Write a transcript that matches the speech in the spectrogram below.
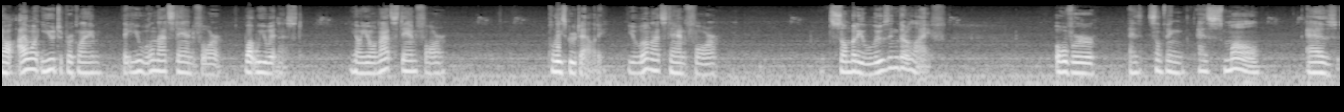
You know, I want you to proclaim that you will not stand for what we witnessed. You know, you will not stand for police brutality. You will not stand for somebody losing their life over as something as small as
